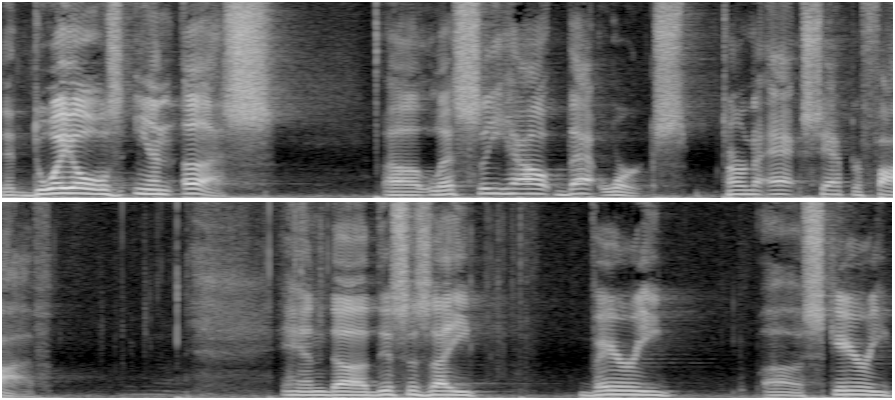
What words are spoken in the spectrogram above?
that dwells in us, uh, let's see how that works. Turn to Acts chapter 5. And uh, this is a very uh, scary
